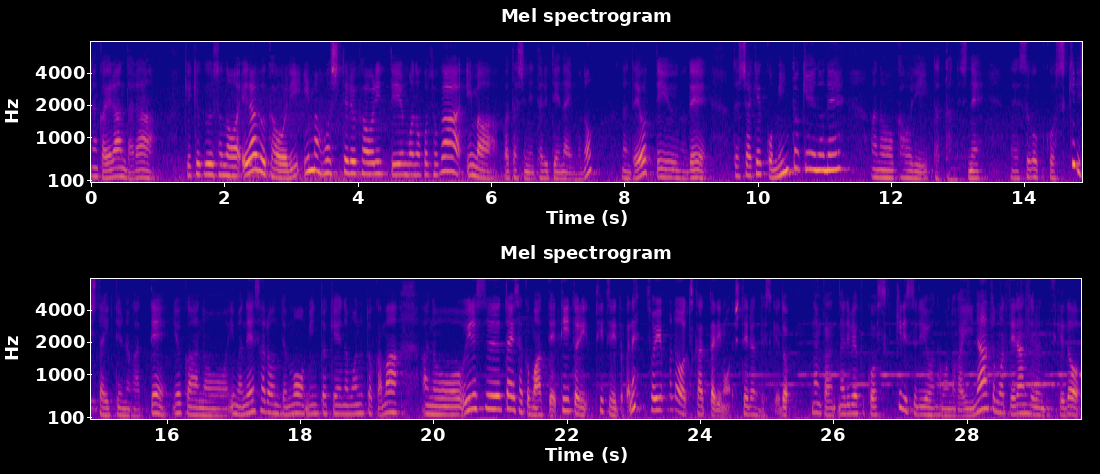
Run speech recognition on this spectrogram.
なんか選んだら結局その選ぶ香り今欲してる香りっていうものこそが今私に足りていないものなんだよっていうので私は結構ミント系のねあの香りだったんですね。すごくこうすっきりしたいっていうのがあってよくあの今ねサロンでもミント系のものとか、まあ、あのウイルス対策もあってティートリティーツリーとかねそういうものを使ったりもしてるんですけどなんかなるべくこうすっきりするようなものがいいなと思って選んでるんですけど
